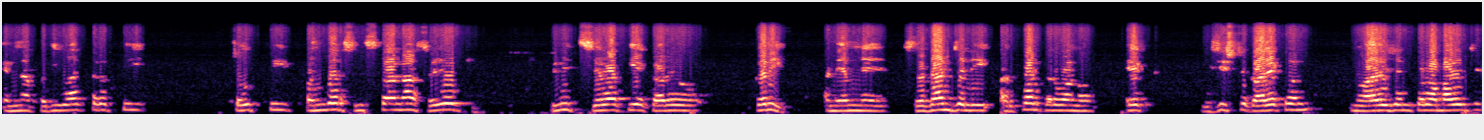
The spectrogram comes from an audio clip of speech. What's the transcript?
એમના પરિવાર તરફથી ચૌદથી પંદર સંસ્થાના સહયોગથી વિવિધ સેવાકીય કાર્યો કરી અને એમને શ્રદ્ધાંજલિ અર્પણ કરવાનો એક વિશિષ્ટ કાર્યક્રમનું આયોજન કરવામાં આવેલ છે.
